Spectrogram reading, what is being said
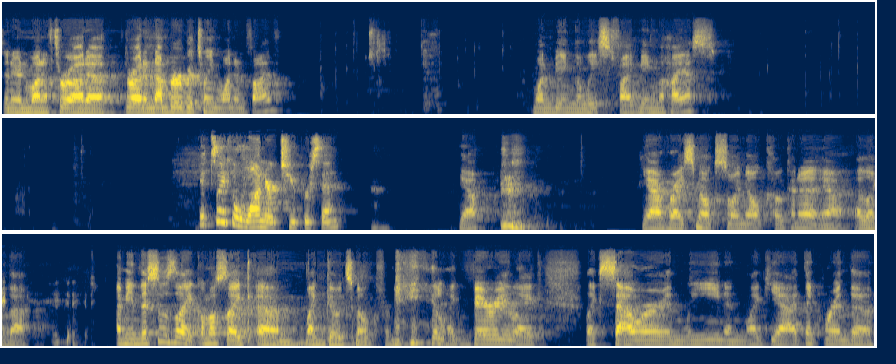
Does anyone want to throw out a throw out a number between one and five? One being the least, five being the highest. It's like a one or two percent. Yeah. yeah, rice milk, soy milk, coconut. Yeah, I love that. I mean, this is like almost like um like goat's milk for me. like very like like sour and lean and like yeah, I think we're in the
